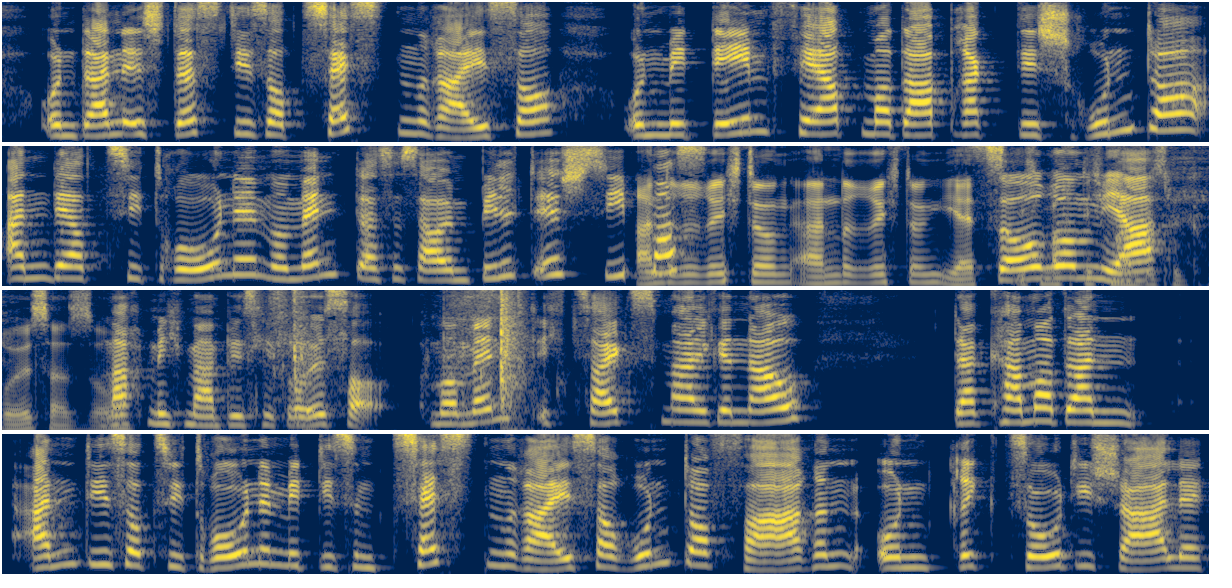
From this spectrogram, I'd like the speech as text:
Und dann ist das dieser Zestenreißer und mit dem fährt man da praktisch runter an der Zitrone. Moment, dass es auch im Bild ist. Sieht man Andere Richtung, andere Richtung. Jetzt. So rum, mach ja. Ein bisschen größer, so. Mach mich mal ein bisschen größer. Moment, ich zeig's mal genau. Da kann man dann an dieser Zitrone mit diesem Zestenreißer runterfahren und kriegt so die Schale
